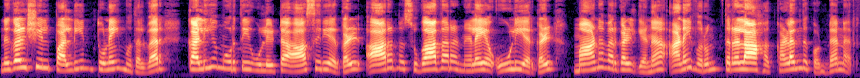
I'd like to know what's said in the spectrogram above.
நிகழ்ச்சியில் பள்ளியின் துணை முதல்வர் கலியமூர்த்தி உள்ளிட்ட ஆசிரியர்கள் ஆரம்ப சுகாதார நிலைய ஊழியர்கள் மாணவர்கள் என அனைவரும் திரளாக கலந்து கொண்டனர்.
